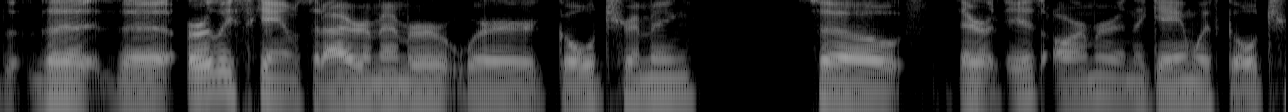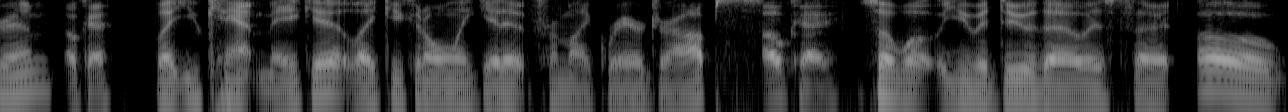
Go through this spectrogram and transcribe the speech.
the, the the early scams that I remember were gold trimming. So there is armor in the game with gold trim, okay, but you can't make it. Like you can only get it from like rare drops. okay. So what you would do though is say, "Oh,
